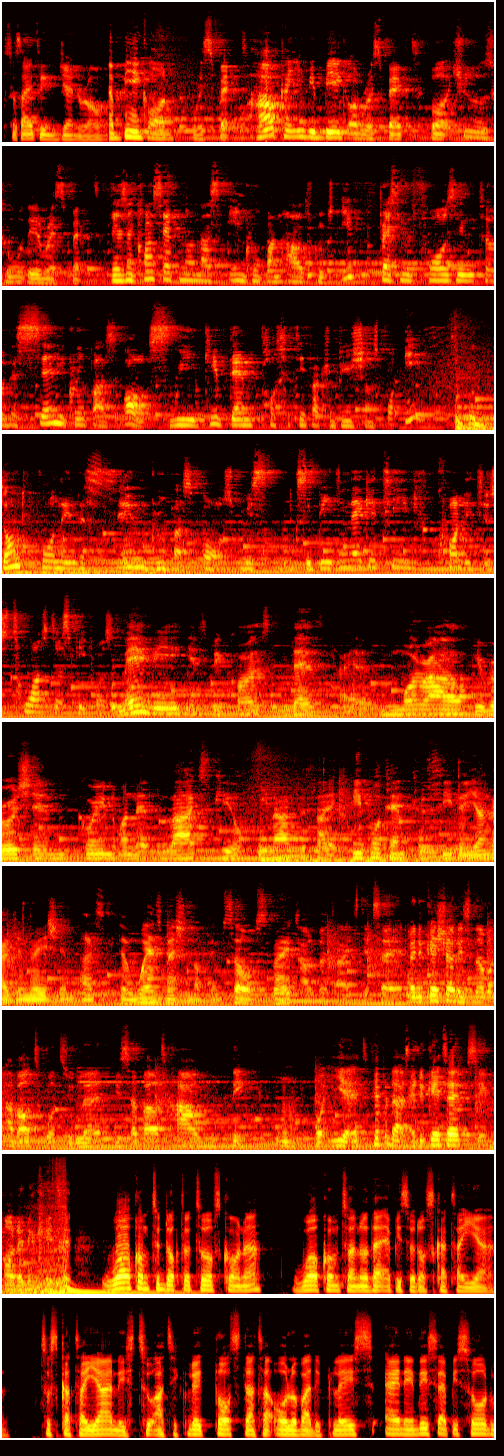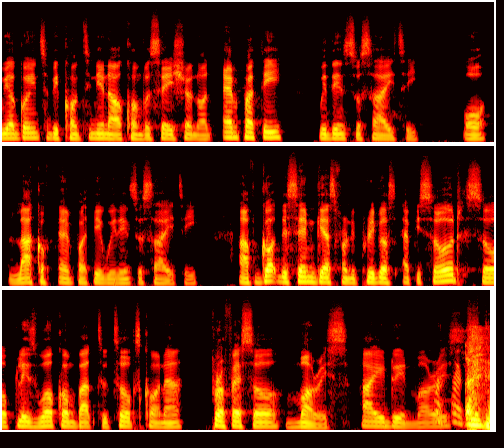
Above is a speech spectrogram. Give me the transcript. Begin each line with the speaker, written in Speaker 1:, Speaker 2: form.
Speaker 1: society in general are big on respect. How can you be big on respect but choose who they respect?
Speaker 2: There's a concept known as in group and out group. If person falls into the same group as us, we give them positive attributions. But if people don't fall in the same group as us, we exhibit negative qualities towards those people.
Speaker 3: Maybe it's because there's a moral erosion going on a large scale in our society. People tend to see the younger generation as the worst version of themselves, right?
Speaker 1: Albert Einstein said, Education is not about what you learn, it's about how you think. Mm. But yet, people that are educated seem uneducated. Welcome to Dr. Tove's Corner. Welcome to another episode of Scatter Yarn. To Scatter Yarn is to articulate thoughts that are all over the place. And in this episode, we are going to be continuing our conversation on empathy within society or lack of empathy within society. I've got the same guest from the previous episode, so please welcome back to Tove's Corner, Professor Morris. How are you doing, Morris?
Speaker 2: oh,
